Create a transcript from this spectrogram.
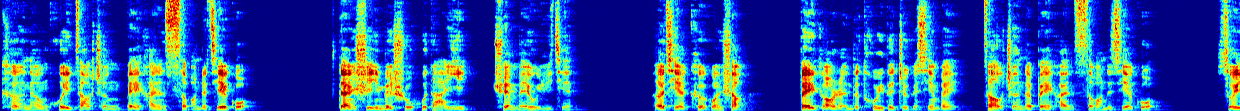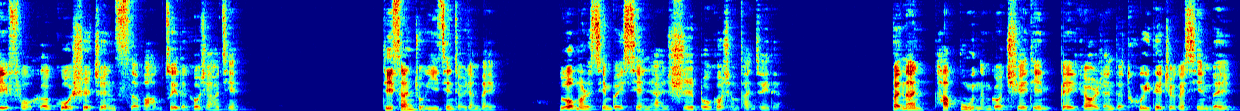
可能会造成被害人死亡的结果。但是因为疏忽大意，却没有预见，而且客观上，被告人的推的这个行为造成了被害人死亡的结果，所以符合过失致人死亡罪的构成要件。第三种意见就认为，罗某的行为显然是不构成犯罪的。本案他不能够确定被告人的推的这个行为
